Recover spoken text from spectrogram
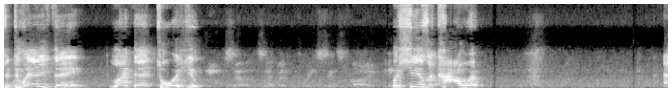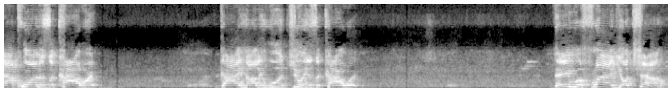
to do anything like that towards you. 877-365-8111. But she is a coward. Alquan is a coward. Guy Nollywood Jr. is a coward. They will flag your channel.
